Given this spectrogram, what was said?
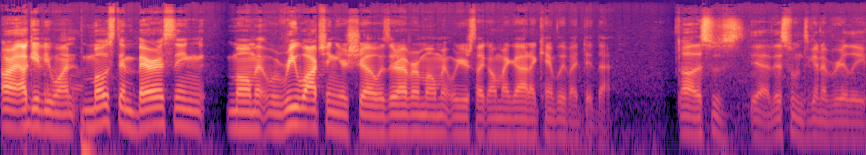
all right, I'll give you one. Most embarrassing moment. Rewatching your show. Is there ever a moment where you're just like, oh my God, I can't believe I did that? Oh, this was yeah. This one's gonna really.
